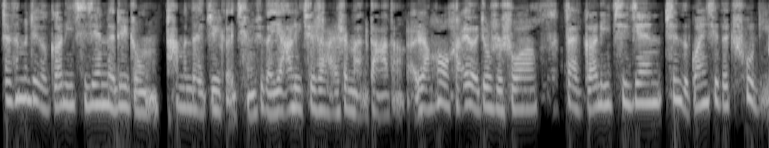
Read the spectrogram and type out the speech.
在他们这个隔离期间的这种他们的这个情绪的压力，其实还是蛮大的。然后还有就是说，在隔离期间亲子关系的处理，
